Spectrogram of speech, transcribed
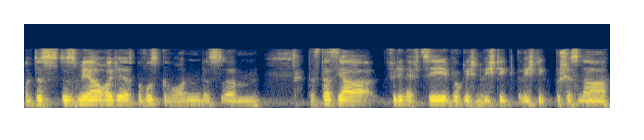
Und das, das ist mir heute erst bewusst geworden, dass, ähm, dass das ja für den FC wirklich ein richtig, richtig beschissener,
